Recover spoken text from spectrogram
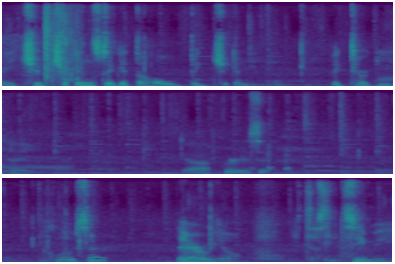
I need two chickens to get the whole big chicken. Big turkey head. God, where is it? Closer? There we go. He doesn't see me.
